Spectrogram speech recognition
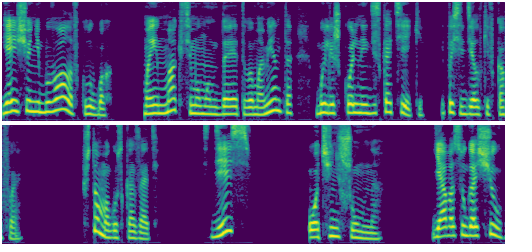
Я еще не бывала в клубах. Моим максимумом до этого момента были школьные дискотеки и посиделки в кафе. Что могу сказать? Здесь очень шумно. «Я вас угощу»,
